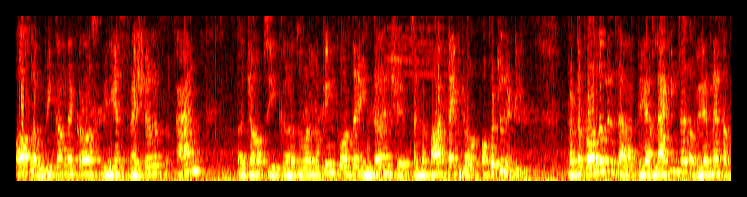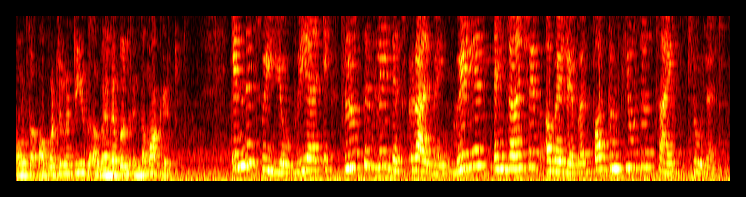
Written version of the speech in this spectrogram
Often we come across various freshers and uh, job seekers who are looking for the internships and the part-time job opportunities. But the problem is that they are lacking the awareness about the opportunities available in the market. In this video, we are exclusively describing various internships available for computer science students.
